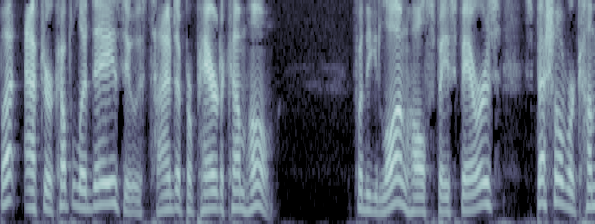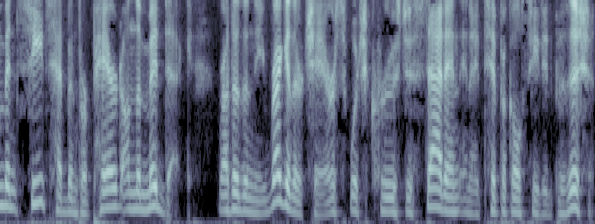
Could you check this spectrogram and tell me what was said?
But after a couple of days, it was time to prepare to come home. For the long haul spacefarers, special recumbent seats had been prepared on the middeck, rather than the regular chairs which crews just sat in in a typical seated position.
